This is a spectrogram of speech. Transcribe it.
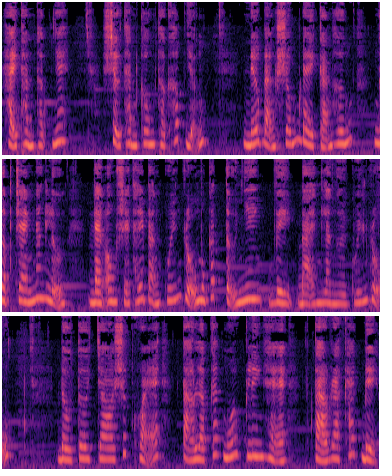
Hãy thành thật nhé! sự thành công thật hấp dẫn. Nếu bạn sống đầy cảm hứng, ngập tràn năng lượng, đàn ông sẽ thấy bạn quyến rũ một cách tự nhiên vì bạn là người quyến rũ. Đầu tư cho sức khỏe, tạo lập các mối liên hệ, tạo ra khác biệt,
